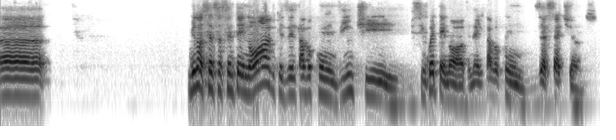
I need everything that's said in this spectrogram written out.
uh, 1969, quer dizer, ele estava com 20, 59, né? Ele estava com 17 anos.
